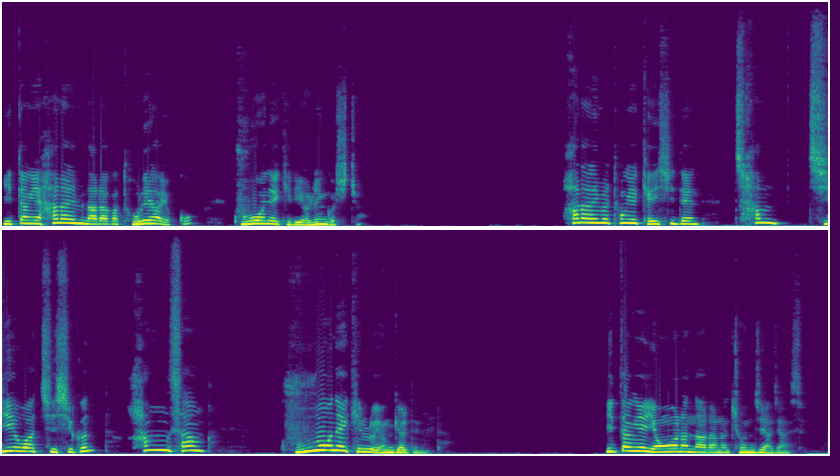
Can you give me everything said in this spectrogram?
이 땅에 하나님의 나라가 도래하였고 구원의 길이 열린 것이죠. 하나님을 통해 계시된 참 지혜와 지식은 항상 구원의 길로 연결됩니다. 이 땅에 영원한 나라는 존재하지 않습니다.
